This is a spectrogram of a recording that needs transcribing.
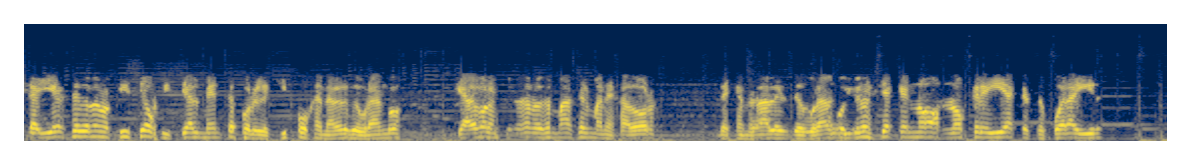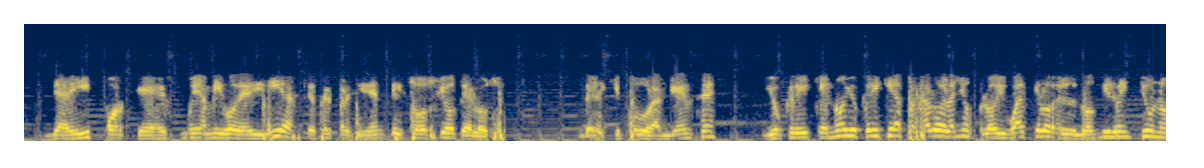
que ayer se dio la noticia oficialmente por el equipo general de Durango que Álvaro Espinosa no es más el manejador de generales de Durango. Yo decía que no, no creía que se fuera a ir de ahí porque es muy amigo de Eddie Díaz, que es el presidente y socio de los del equipo duranguense. Yo creí que no, yo creí que iba a pasar lo del año, lo igual que lo del 2021.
